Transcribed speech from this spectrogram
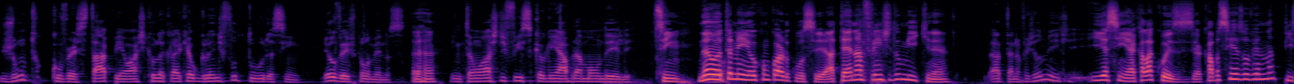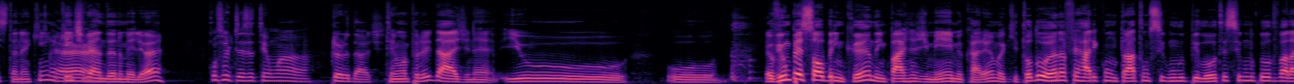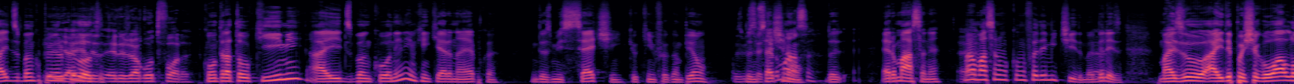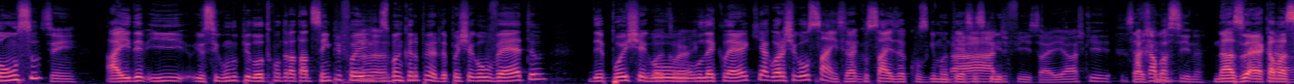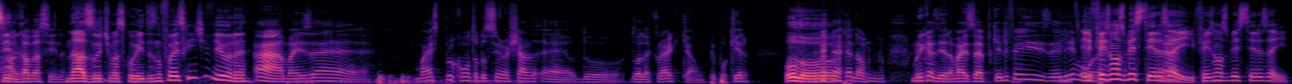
Junto com o Verstappen, eu acho que o Leclerc é o grande futuro, assim. Eu vejo, pelo menos. Aham. Então eu acho difícil que alguém abra a mão dele. Sim. Não, eu Não. também, eu concordo com você. Até na frente do Mick, né? Até na frente do Mickey. E assim, é aquela coisa, você acaba se resolvendo na pista, né? Quem, É. quem tiver andando melhor Com certeza tem uma prioridade. tem uma prioridade, né? E o. o... Eu vi um pessoal brincando em página de meme, caramba, que todo ano a Ferrari contrata um segundo piloto e esse segundo piloto vai lá e desbanca o primeiro piloto. Ele, ele joga outro fora. Contratou o Kimi, aí desbancou, nem lembro quem que era na época, em 2007, que o Kimi foi campeão. 2007 era o não. Massa. Do- Era o Massa, né? É. Mas o Massa não, não foi demitido, mas É. beleza. Mas o, aí depois chegou o Alonso, Sim. Aí e, e o segundo piloto contratado sempre foi Aham. desbancando primeiro. Depois chegou o Vettel, depois chegou o Leclerc. Leclerc, e agora chegou o Sainz. Será Sim. que o Sainz vai conseguir manter essa ah, escrita? difícil. Aí eu acho que Você acaba assim, né? Nas, é, acaba Ah, assim, né? Acaba assim, né? Nas últimas corridas não foi isso que a gente viu, né? Ah, mas é. Mais por conta do senhor Charles, é, do, do Leclerc, que é um pipoqueiro. Ô, louco. não, brincadeira, mas é porque ele fez. Ele, errou, Ele né? fez umas besteiras É. aí, fez umas besteiras aí.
